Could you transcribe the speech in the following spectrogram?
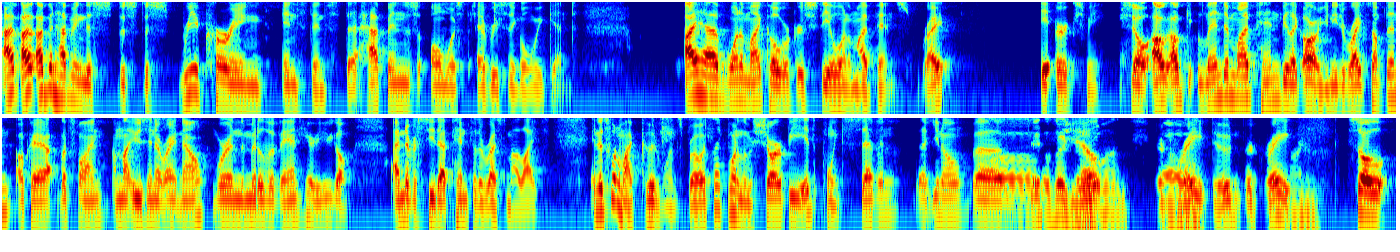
I've I've been having this this this reoccurring instance that happens almost every single weekend. I have one of my coworkers steal one of my pins, right? It irks me. So I'll, I'll lend him my pen, be like, "Oh, you need to write something? Okay, uh, that's fine. I'm not using it right now. We're in the middle of a van. Here, here you go." I never see that pen for the rest of my life, and it's one of my good ones, bro. It's like one of them Sharpie. It's 0.7, uh, you know. Uh, oh, those are gel. good ones. They're Oh. great, dude. They're great. Money. So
